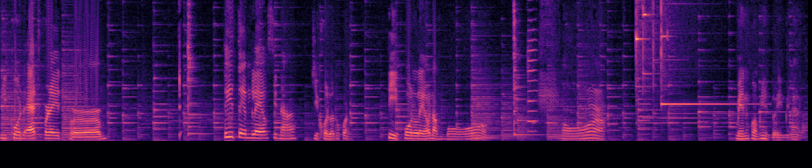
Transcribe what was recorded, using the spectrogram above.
มีคนแอดเฟรนเพิ่มตีเต็มแล้วสินะ กี่คนแล้วทุกคนสี่คนแล้วนะโมโม เม้นความเห็นตัวเองไม่ได้หรอ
